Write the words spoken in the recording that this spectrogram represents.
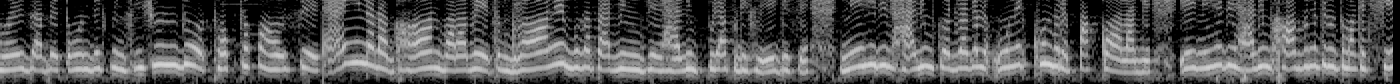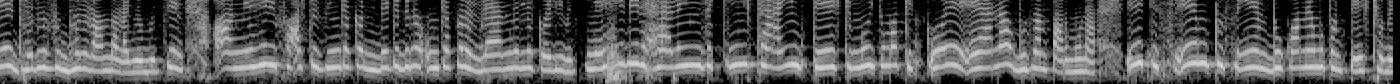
হয়ে যাবে, তখন দেখবেন কি সুন্দর থকথকা হচ্ছে এই না না ঘন বাড়াবে তো ঘ্রাণে বোঝা পারবেন যে হালিম পুরাপুরি হয়ে গেছে। নেহেরির হালিম করবা গেলে অনেকক্ষণ ধরে পাক করা লাগে। এই নেহেরির হালিম খাওয়ার জন্য কিন্তু তোমাকে সেই ধরে ধরে রান্না লাগবে, বুঝছেন? আর নেহেরি ফার্স্টে জিঙ্কা করে, দেখে দিন উনকা করে রান্নালে করে নিবে। নেহেরির হালিম যে কি ফাইন টেস্ট মুই তোমাকে কয়ে এনা বুঝান পারব না। এই কি সেম টু সেম দোকানের মতন টেস্ট হবে।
